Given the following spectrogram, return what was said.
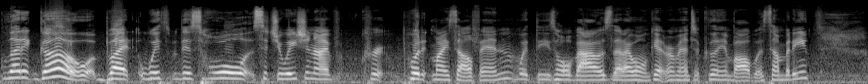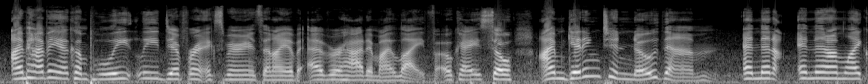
let it go. But with this whole situation I've cr- put myself in with these whole vows that I won't get romantically involved with somebody, I'm having a completely different experience than I have ever had in my life. Okay. So I'm getting to know them and then and then I'm like,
